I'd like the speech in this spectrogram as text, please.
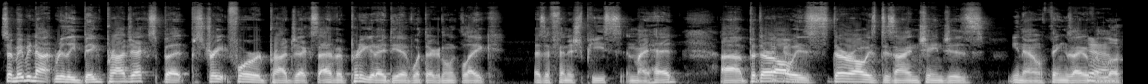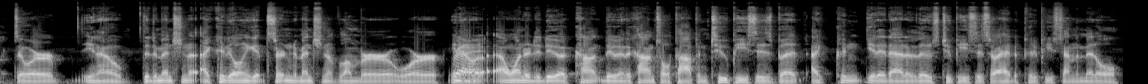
so maybe not really big projects, but straightforward projects. I have a pretty good idea of what they're going to look like as a finished piece in my head. Uh, but there are okay. always there are always design changes. You know, things I overlooked, yeah. or you know, the dimension. I could only get certain dimension of lumber, or you right. know, I wanted to do a con- do the console top in two pieces, but I couldn't get it out of those two pieces, so I had to put a piece down the middle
